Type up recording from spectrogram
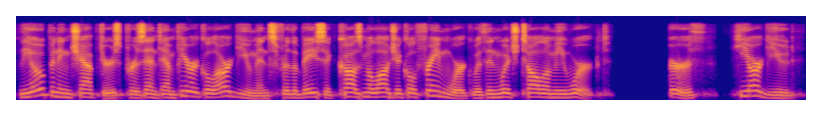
The opening chapters present empirical arguments for the basic cosmological framework within which Ptolemy worked. Earth, he argued,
